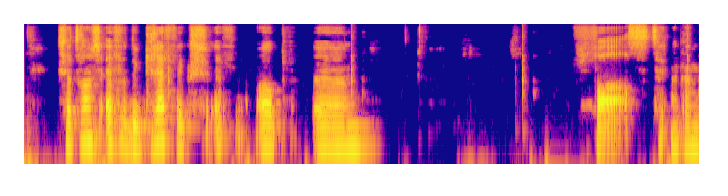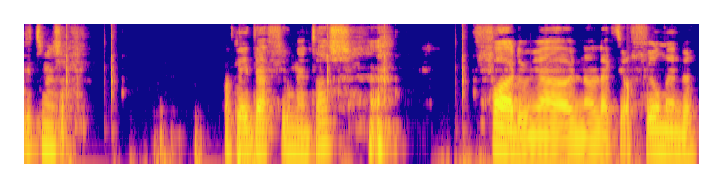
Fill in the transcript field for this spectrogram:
Ik zet trouwens even de graphics even op um, fast. Dan kan ik dit tenminste... Oké, daar viel mijn tas. Doen, ja, nou lekt hij al veel minder.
